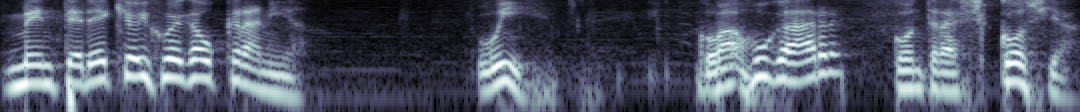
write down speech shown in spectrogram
me enteré que hoy juega Ucrania. Uy. Va a jugar contra Escocia.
